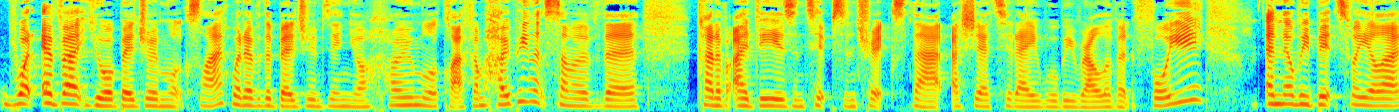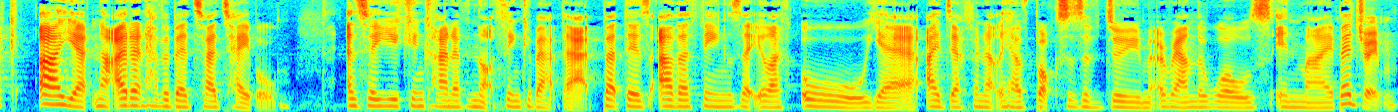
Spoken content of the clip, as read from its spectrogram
whatever your bedroom looks like, whatever the bedrooms in your home look like, I'm hoping that some of the kind of ideas and tips and tricks that I share today will be relevant for you. And there'll be bits where you're like, oh, yeah, no, I don't have a bedside table. And so you can kind of not think about that. But there's other things that you're like, oh, yeah, I definitely have boxes of doom around the walls in my bedroom.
